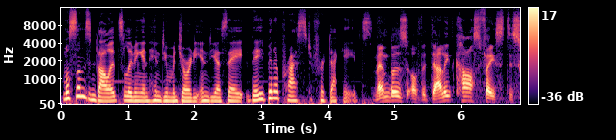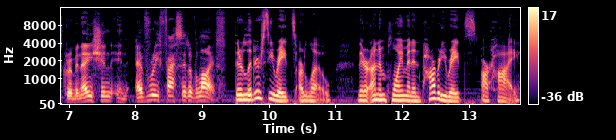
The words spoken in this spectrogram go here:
Muslims and Dalits living in Hindu majority India say they've been oppressed for decades. Members of the Dalit caste face discrimination in every facet of life. Their literacy rates are low. Their unemployment and poverty rates are high.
